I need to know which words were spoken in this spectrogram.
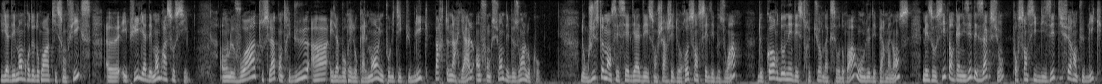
Il y a des membres de droit qui sont fixes, euh, et puis il y a des membres associés. On le voit, tout cela contribue à élaborer localement une politique publique partenariale en fonction des besoins locaux. Donc justement, ces CDAD sont chargés de recenser les besoins, de coordonner des structures d'accès au droit ou au lieu des permanences, mais aussi d'organiser des actions pour sensibiliser différents publics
